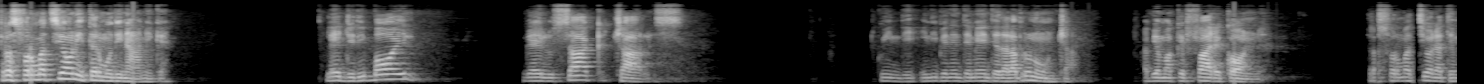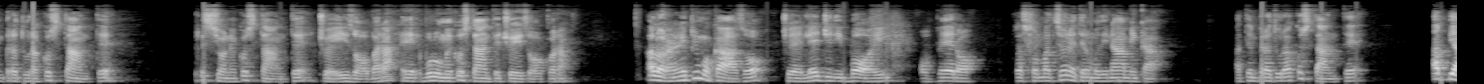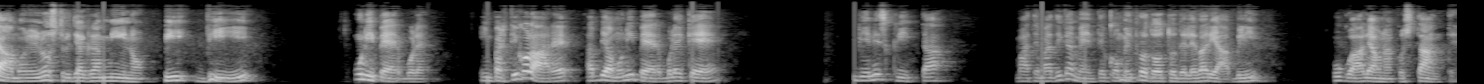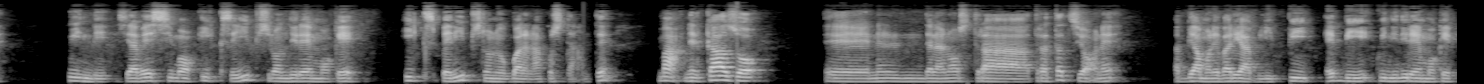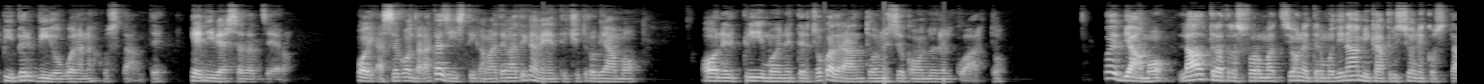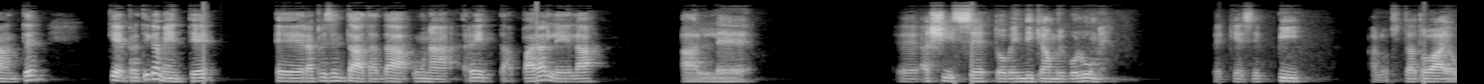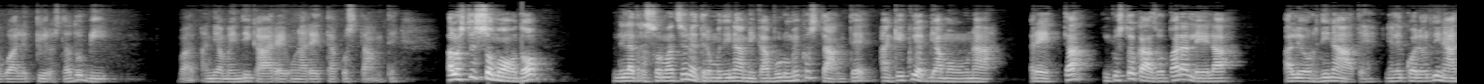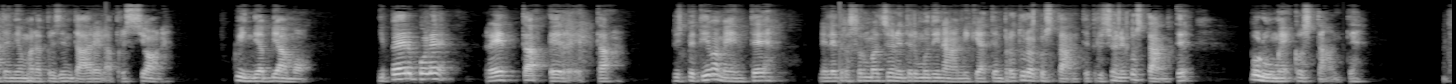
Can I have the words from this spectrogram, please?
Trasformazioni termodinamiche. Legge di Boyle, Gay-Lussac, Charles. Quindi, indipendentemente dalla pronuncia, abbiamo a che fare con trasformazione a temperatura costante, pressione costante, cioè isobara, e volume costante, cioè isocora. Allora, nel primo caso, cioè legge di Boyle, ovvero trasformazione termodinamica a temperatura costante, abbiamo nel nostro diagrammino PV un'iperbole. In particolare abbiamo un'iperbole che viene scritta matematicamente come prodotto delle variabili uguale a una costante. Quindi se avessimo x e y diremmo che x per y è uguale a una costante, ma nel caso eh, nel, della nostra trattazione abbiamo le variabili p e b, quindi diremo che p per v è uguale a una costante, che è diversa da 0. Poi, a seconda della casistica, matematicamente ci troviamo o nel primo e nel terzo quadrante o nel secondo e nel quarto. Poi abbiamo l'altra trasformazione termodinamica a pressione costante, che praticamente è rappresentata da una retta parallela alle eh, ascisse dove indichiamo il volume perché se P allo stato A è uguale a P allo stato B, andiamo a indicare una retta costante. Allo stesso modo, nella trasformazione termodinamica a volume costante, anche qui abbiamo una retta, in questo caso parallela alle ordinate, nelle quali ordinate andiamo a rappresentare la pressione. Quindi abbiamo iperbole, retta e retta, rispettivamente nelle trasformazioni termodinamiche a temperatura costante pressione costante volume costante.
